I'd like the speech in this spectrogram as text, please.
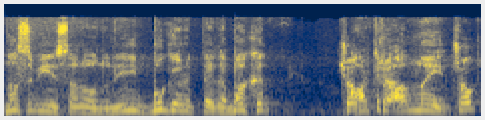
nasıl bir insan olduğunu bu görüntülerde bakın Çok artık ça- anlayın. Çok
